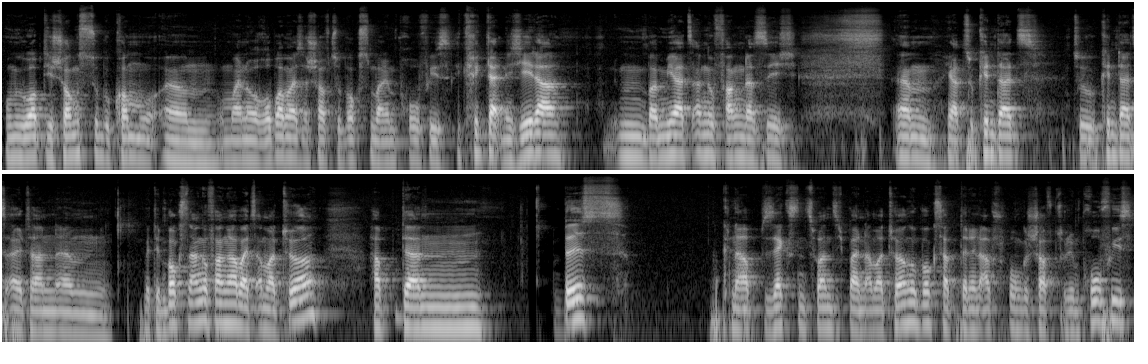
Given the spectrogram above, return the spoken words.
um überhaupt die Chance zu bekommen, ähm, um eine Europameisterschaft zu boxen bei den Profis. Die kriegt halt nicht jeder. Bei mir hat es angefangen, dass ich ähm, ja, zu, Kindheits, zu Kindheitsaltern ähm, mit dem Boxen angefangen habe als Amateur. Habe dann bis knapp 26 bei den Amateuren geboxt, habe dann den Absprung geschafft zu den Profis,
